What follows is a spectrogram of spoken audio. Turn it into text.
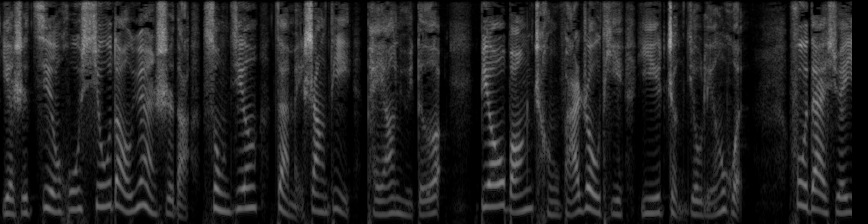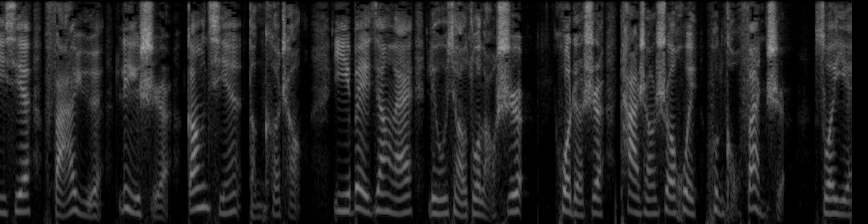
也是近乎修道院式的诵经、赞美上帝、培养女德，标榜惩罚肉体以拯救灵魂，附带学一些法语、历史、钢琴等课程，以备将来留校做老师，或者是踏上社会混口饭吃。所以，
